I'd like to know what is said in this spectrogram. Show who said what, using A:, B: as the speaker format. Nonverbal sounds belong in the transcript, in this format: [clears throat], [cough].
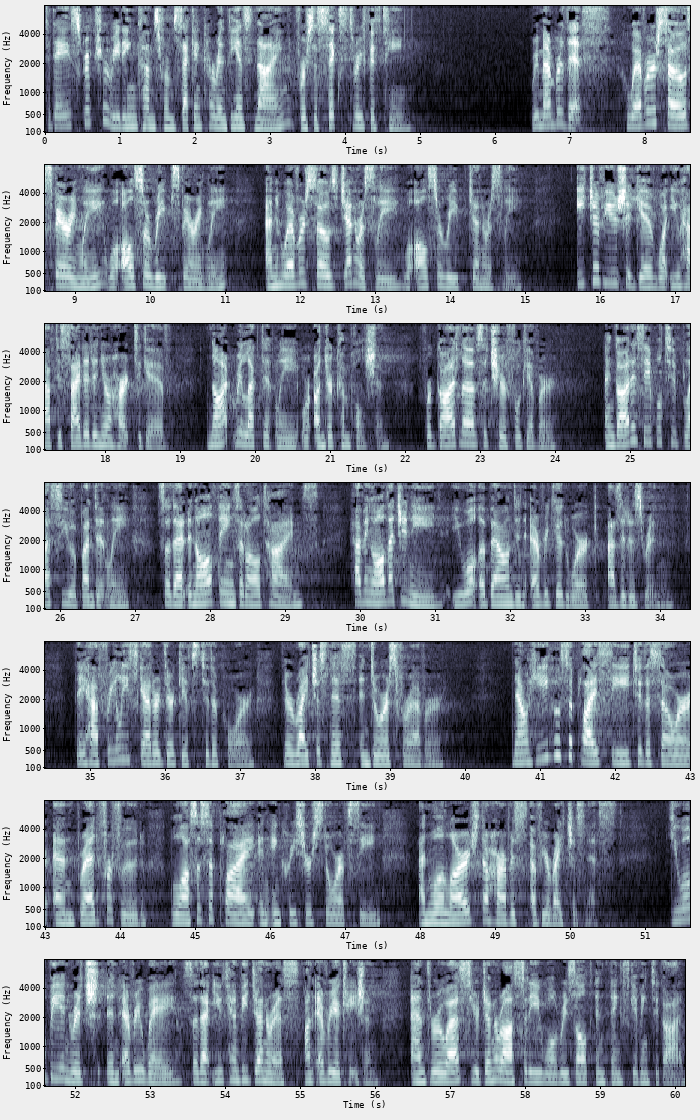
A: Today's scripture reading comes from 2 Corinthians 9, verses 6 through 15. Remember this whoever sows sparingly will also reap sparingly, and whoever sows generously will also reap generously. Each of you should give what you have decided in your heart to give, not reluctantly or under compulsion, for God loves a cheerful giver. And God is able to bless you abundantly, so that in all things at all times, Having all that you need, you will abound in every good work, as it is written. They have freely scattered their gifts to the poor. Their righteousness endures forever. Now he who supplies seed to the sower and bread for food will also supply and increase your store of seed and will enlarge the harvest of your righteousness. You will be enriched in every way so that you can be generous on every occasion and through us, your generosity will result in thanksgiving to God.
